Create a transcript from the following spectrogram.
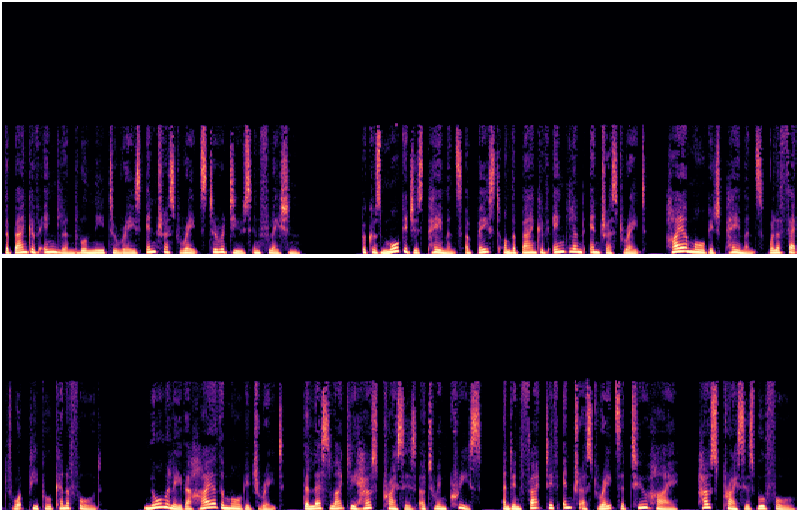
the Bank of England will need to raise interest rates to reduce inflation. Because mortgages payments are based on the Bank of England interest rate, higher mortgage payments will affect what people can afford. Normally, the higher the mortgage rate, the less likely house prices are to increase, and in fact, if interest rates are too high, house prices will fall.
